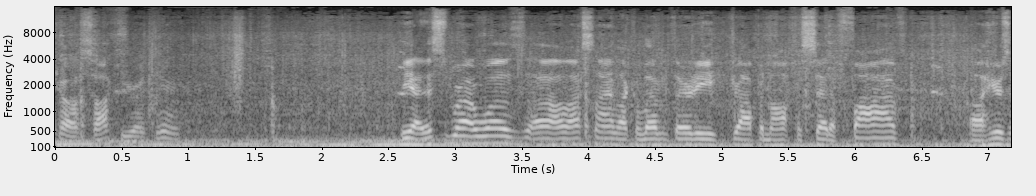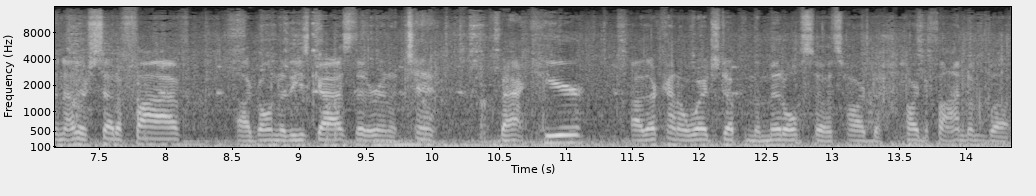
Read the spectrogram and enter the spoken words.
Kawasaki right there. But yeah, this is where I was uh, last night, like 11:30, dropping off a set of five. Uh, here's another set of five, uh, going to these guys that are in a tent back here. Uh, they're kind of wedged up in the middle, so it's hard to hard to find them, but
